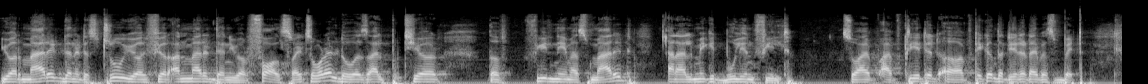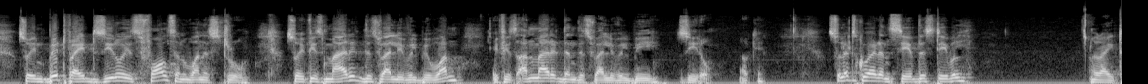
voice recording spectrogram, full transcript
You are married then it is true. You are if you're unmarried then you are false right? So what I'll do is I'll put here the field name as married and I'll make it boolean field so I've, I've created uh, I've taken the data type as bit. So in bit right 0 is false and 1 is true. So if he's married this value will be 1 if he's unmarried then this value will be 0 okay. So let's go ahead and save this table. Right.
